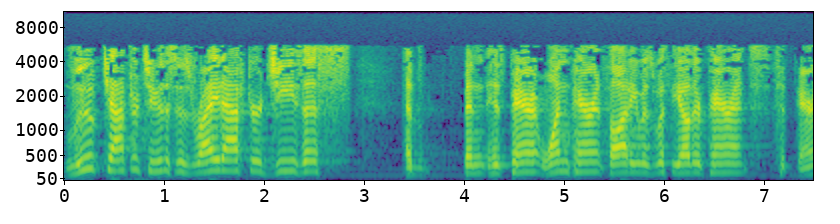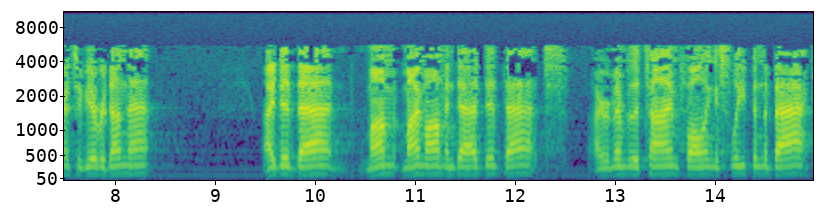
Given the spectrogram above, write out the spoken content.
Luke chapter 2, this is right after Jesus had been, his parent, one parent thought he was with the other parent. Parents, have you ever done that? I did that. Mom, my mom and dad did that. I remember the time falling asleep in the back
